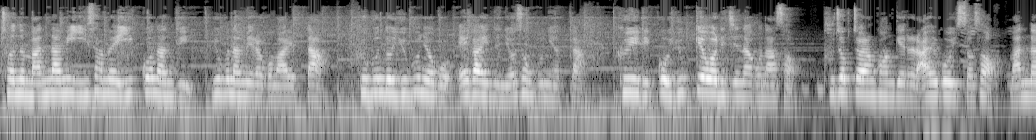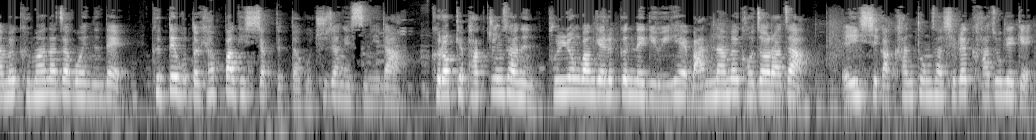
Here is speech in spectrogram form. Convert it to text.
저는 만남이 2, 3회 있고 난 뒤 유부남이라고 말했다. 그분도 유부녀고 애가 있는 여성분이었다. 그 일 있고 6개월이 지나고 나서 부적절한 관계를 알고 있어서 만남을 그만하자고 했는데 그때부터 협박이 시작됐다고 주장했습니다. 그렇게 박 중사는 불륜 관계를 끝내기 위해 만남을 거절하자 A씨가 간통 사실을 가족에게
